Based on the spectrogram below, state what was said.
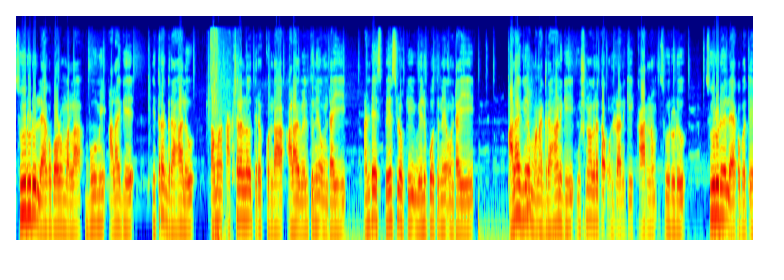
సూర్యుడు లేకపోవడం వల్ల భూమి అలాగే ఇతర గ్రహాలు తమ కక్షలలో తిరగకుండా అలా వెళ్తూనే ఉంటాయి. అంటే స్పేస్లోకి వెళ్ళిపోతూనే ఉంటాయి. అలాగే మన గ్రహానికి ఉష్ణోగ్రత ఉండడానికి కారణం సూర్యుడు. సూర్యుడే లేకపోతే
